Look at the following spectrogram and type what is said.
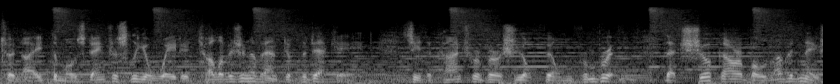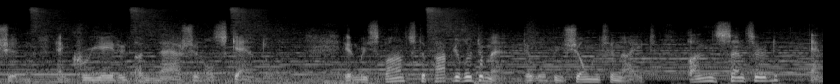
Tonight, the most anxiously awaited television event of the decade. See the controversial film from Britain that shook our beloved nation and created a national scandal. In response to popular demand, it will be shown tonight, uncensored and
